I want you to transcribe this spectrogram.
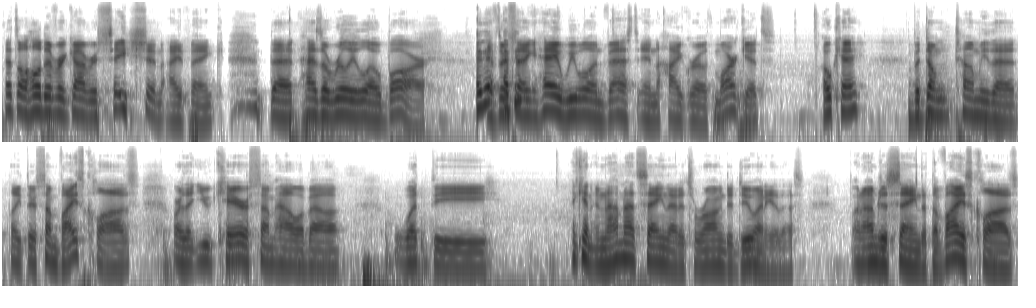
that's a whole different conversation. I think that has a really low bar. I thi- If they're think- saying, hey, we will invest in high growth markets, okay, but don't tell me that like there's some vice clause or that you care somehow about what the again. And I'm not saying that it's wrong to do any of this. But I'm just saying that the vice clause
